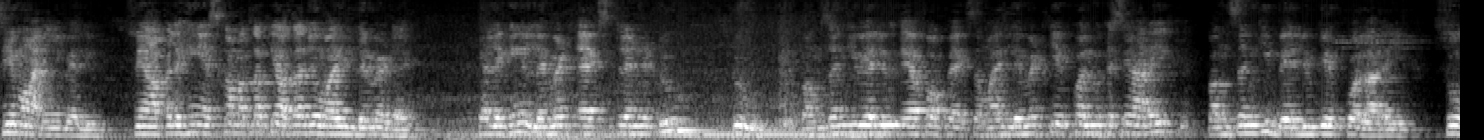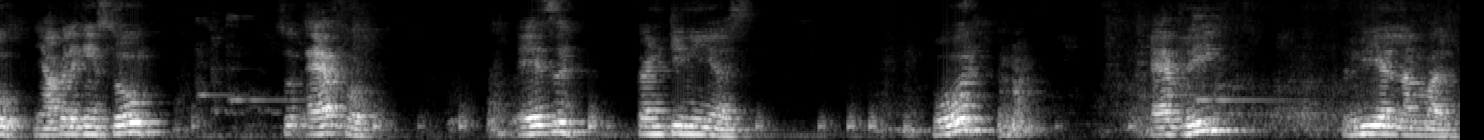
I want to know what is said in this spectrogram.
सेम आ रही है वैल्यू तो यहाँ पे लिखेंगे इसका मतलब क्या होता है? जो हमारी लिमिट है। क्या लिखेंगे? Limit x tend to two function की वैल्यू एफ़ ऑफ़ एक्स हमारी लिमिट के इक्वल में कैसे आ रही? फ़ंक्शन की वैल्यू के इक्वल आ रही. सो so, यहाँ पे लिखेंगे so so f is continuous for every real number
